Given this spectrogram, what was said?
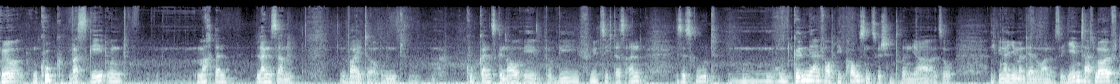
hör und guck, was geht und mach dann langsam weiter und guck ganz genau, ey, wie fühlt sich das an, ist es gut und gönn mir einfach auch die Pausen zwischendrin, ja, also ich bin ja jemand, der normalerweise jeden Tag läuft,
